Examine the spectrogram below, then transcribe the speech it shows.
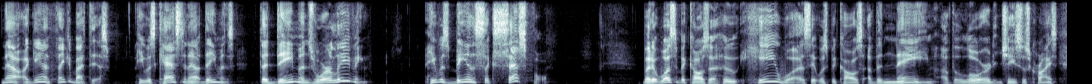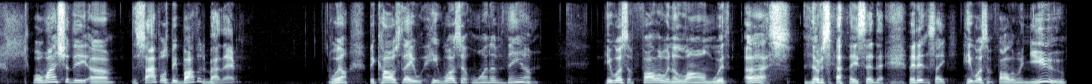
Now, again, think about this. He was casting out demons. The demons were leaving. He was being successful. But it wasn't because of who he was, it was because of the name of the Lord Jesus Christ. Well, why should the uh, disciples be bothered by that? Well, because they he wasn't one of them. He wasn't following along with us. Notice how they said that. They didn't say he wasn't following you.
